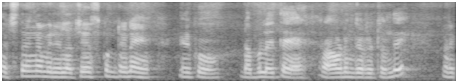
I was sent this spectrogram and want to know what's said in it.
ఖచ్చితంగా మీరు ఇలా చేసుకుంటేనే మీకు డబ్బులు అయితే రావడం జరుగుతుంది. మరి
